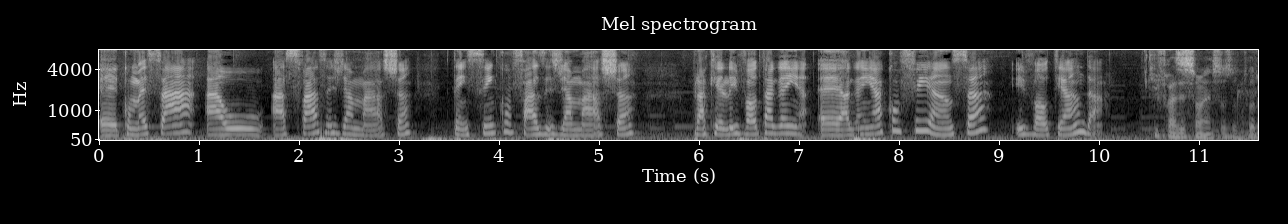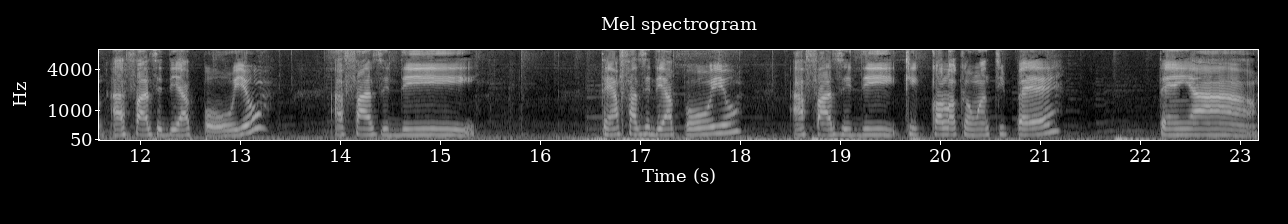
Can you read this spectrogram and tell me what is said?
é, começar as fases de marcha, tem cinco fases de marcha, para que ele volte a ganhar, é, a ganhar confiança e volte a andar. Que fases são essas, doutora? A fase de apoio, a fase de. Tem a fase de apoio, a fase de que coloca um antepé, tem a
